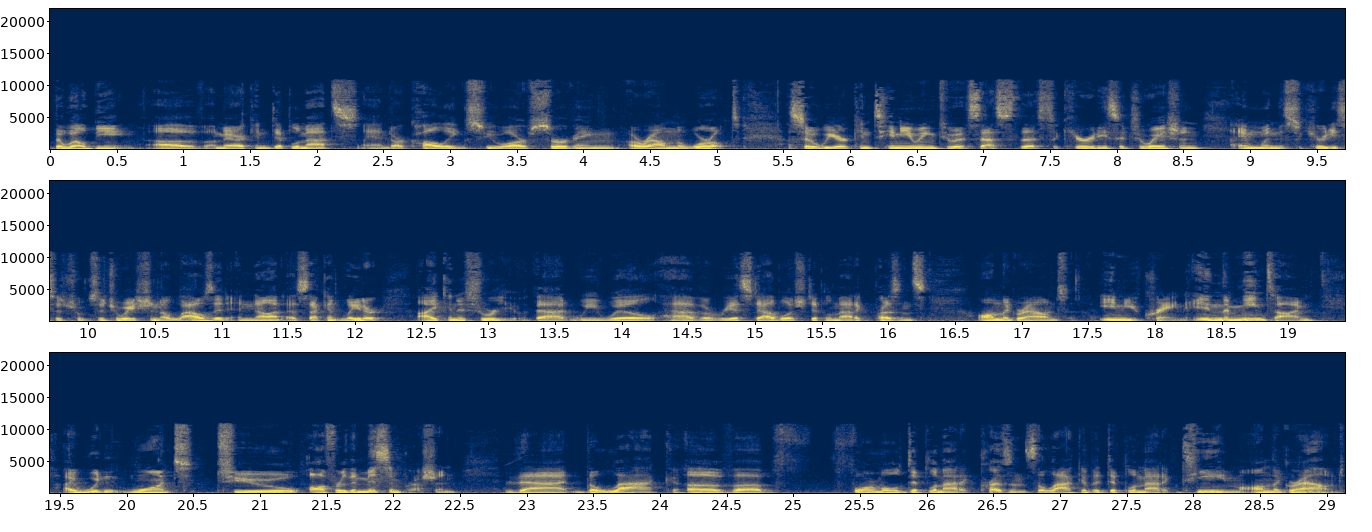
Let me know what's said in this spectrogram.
the well being of American diplomats and our colleagues who are serving around the world. So we are continuing to assess the security situation. And when the security situ- situation allows it and not a second later, I can assure you that we will have a reestablished diplomatic presence on the ground in Ukraine. In the meantime, I wouldn't want to offer the misimpression that the lack of a formal diplomatic presence, the lack of a diplomatic team on the ground,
